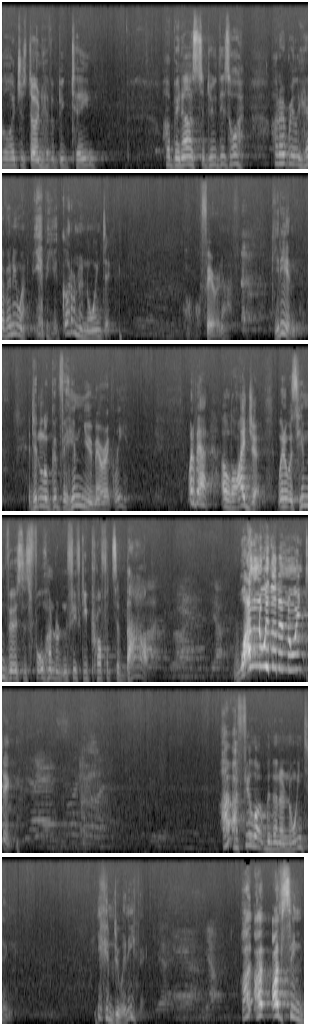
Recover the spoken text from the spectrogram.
Oh, I just don't have a big team. I've been asked to do this. I, I don't really have anyone. Yeah, but you've got an anointing. Oh, well, fair enough. Gideon, it didn't look good for him numerically. What about Elijah when it was him versus 450 prophets of Baal? One with an anointing. I, feel like with an anointing, you can do anything. I, have seen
